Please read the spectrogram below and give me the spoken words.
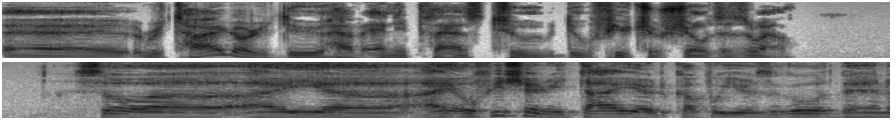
uh, retired, or do you have any plans to do future shows as well? So uh, I uh, I officially retired a couple years ago. Then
